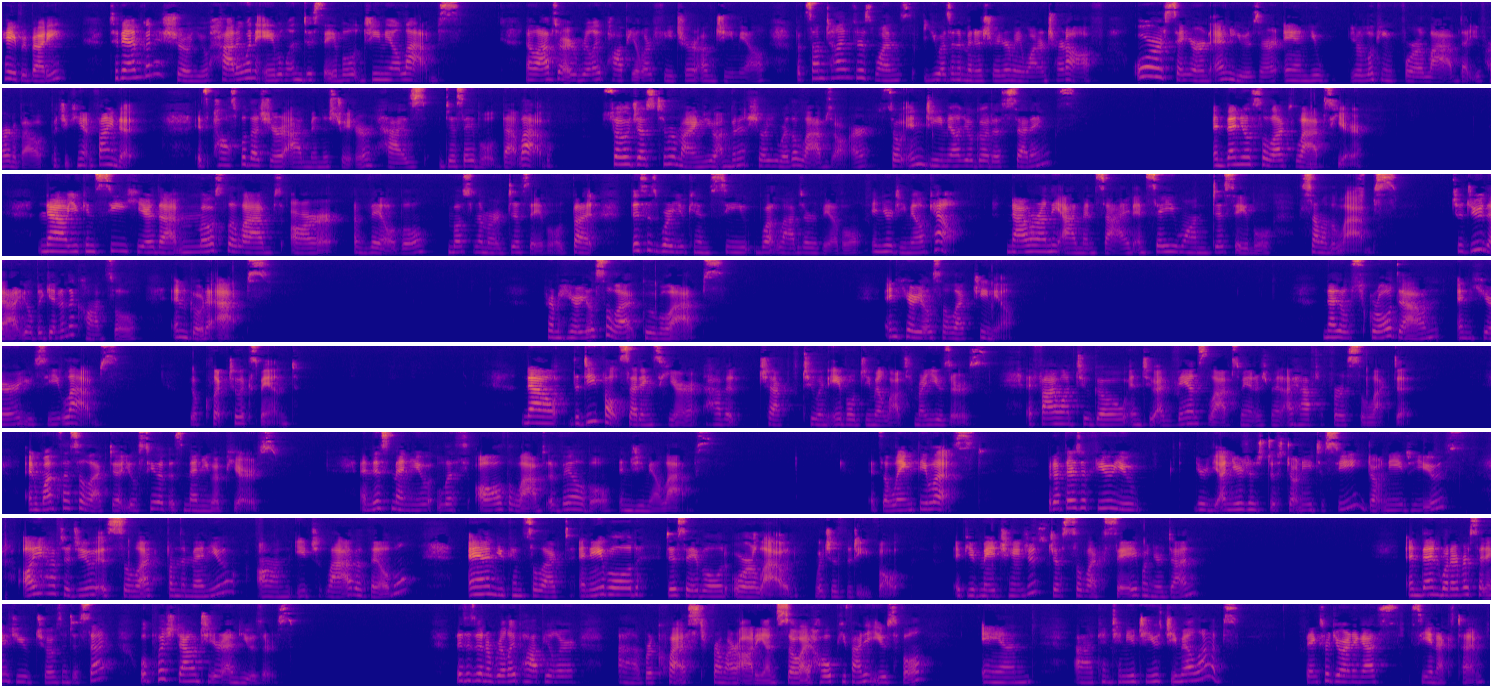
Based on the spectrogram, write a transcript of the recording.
Hey everybody! Today I'm going to show you how to enable and disable Gmail Labs. Now labs are a really popular feature of Gmail, but sometimes there's ones you as an administrator may want to turn off, or say you're an end user and you, you're looking for a lab that you've heard about, but you can't find it. It's possible that your administrator has disabled that lab. So just to remind you, I'm going to show you where the labs are. So in Gmail, you'll go to Settings, and then you'll select Labs here. Now you can see here that most of the labs are available, most of them are disabled, but this is where you can see what labs are available in your Gmail account. Now we're on the admin side and say you want to disable some of the labs. To do that, you'll begin in the console and go to Apps. From here you'll select Google Apps, and here you'll select Gmail. Now you'll scroll down and here you see Labs. You'll click to expand. Now, the default settings here have it checked to enable Gmail Labs for my users. If I want to go into Advanced Labs Management, I have to first select it. And once I select it, you'll see that this menu appears. And this menu lists all the labs available in Gmail Labs. It's a lengthy list. But if there's a few you your end users just don't need to see, don't need to use. All you have to do is select from the menu on each lab available, and you can select enabled, disabled, or allowed, which is the default. If you've made changes, just select save when you're done. And then whatever settings you've chosen to set will push down to your end users. This has been a really popular uh, request from our audience, so I hope you find it useful. And uh, continue to use Gmail Labs. Thanks for joining us. See you next time.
